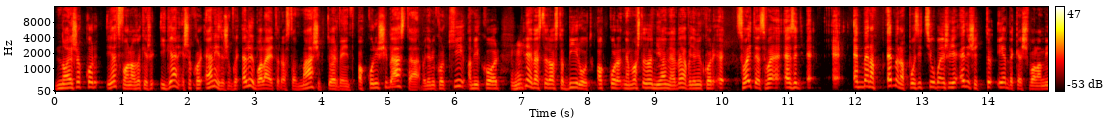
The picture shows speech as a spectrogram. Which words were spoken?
Na és akkor jött volna az, hogy igen, és akkor elnézést, amikor előbb aláírtad azt a másik törvényt, akkor is hibáztál? Vagy amikor ki, amikor uh-huh. kinevezted azt a bírót, akkor nem most tudod, mi a neve? Vagy amikor, szóval, szóval ez egy, e, e, ebben a, ebben a pozícióban, és ugye ez is egy érdekes valami,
